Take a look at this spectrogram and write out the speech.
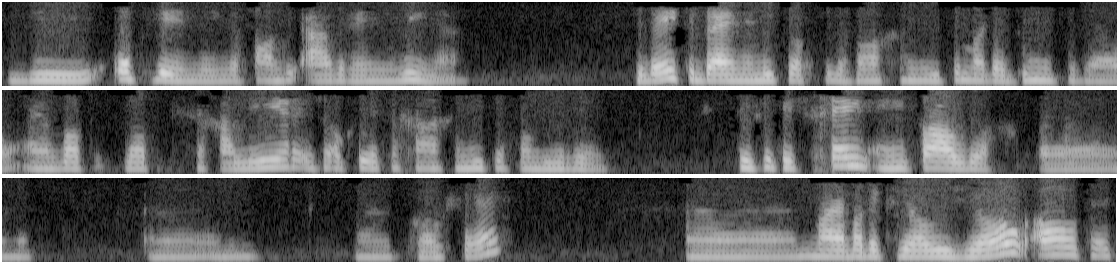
die opwindingen, van die adrenaline. Ze weten bijna niet dat ze ervan genieten, maar dat doen ze wel. En wat, wat ze gaan leren is ook weer te gaan genieten van die rust. Dus het is geen eenvoudig proces. Uh, maar wat ik sowieso altijd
